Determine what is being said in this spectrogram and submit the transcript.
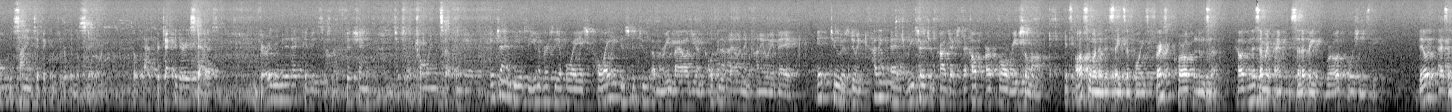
only scientific reserve in the state. So it has protected area status, very limited activities, there's no fishing, there's no trolling and stuff in here. HIMB is the University of Hawaii's Hawaii Institute of Marine Biology on Coconut Island and Kaneohe Bay. It too is doing cutting-edge research and projects to help our coral reefs along. It's also one of the sites of Hawaii's first Coral Palooza, held in the summertime to celebrate World Oceans Day. Billed as the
